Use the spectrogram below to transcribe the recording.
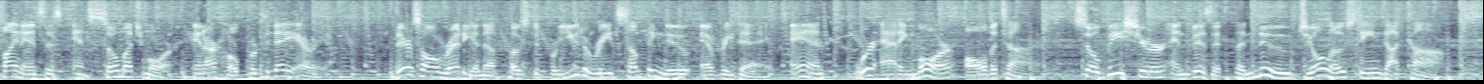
finances, and so much more in our Hope for Today area. There's already enough posted for you to read something new every day, and we're adding more all the time. So be sure and visit the new joelosteen.com.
